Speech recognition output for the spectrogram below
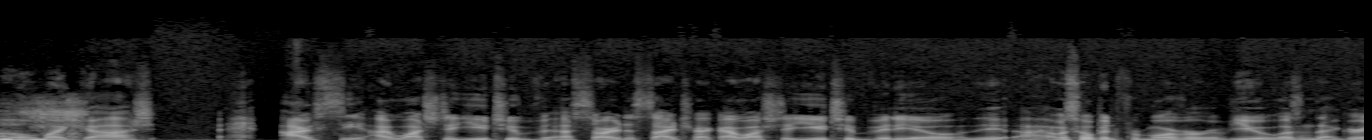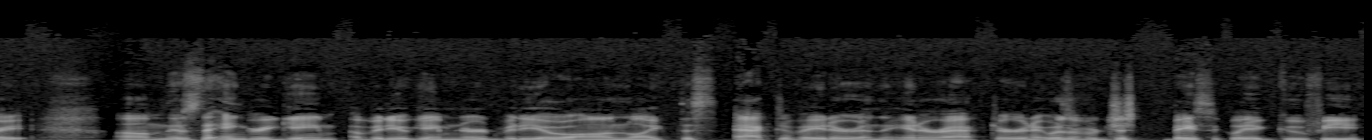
oh my gosh. I've seen. I watched a YouTube. Uh, sorry to sidetrack. I watched a YouTube video. I was hoping for more of a review. It wasn't that great. Um, it was the Angry Game, a video game nerd video on like this activator and the interactor, and it was just basically a goofy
